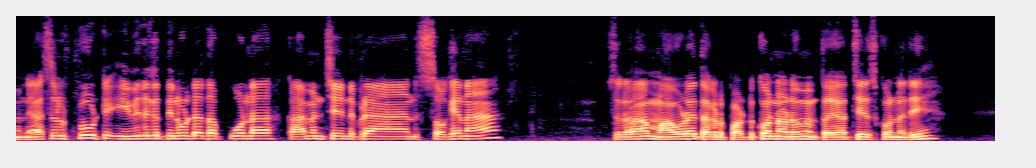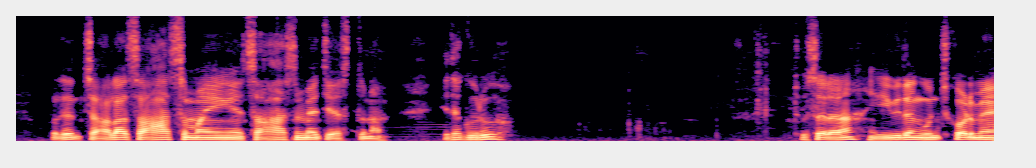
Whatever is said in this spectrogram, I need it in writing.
నేచురల్ ఫ్రూట్ ఈ విధంగా తినుంటే తప్పకుండా కామెంట్ చేయండి ఫ్రెండ్స్ ఓకేనా సరే మావాడైతే అక్కడ పట్టుకున్నాడు మేము తయారు చేసుకున్నది. ప్రజెంట్ చాలా సాహసమై సాహసమే చేస్తున్నాం. ఇదే గురు. చూసారా ఈ విధంగా ఉంచుకోవడమే.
